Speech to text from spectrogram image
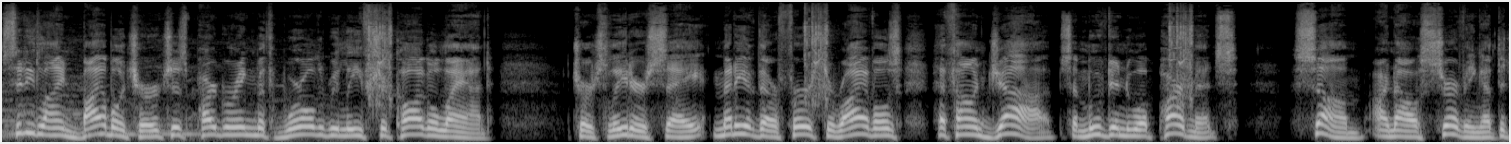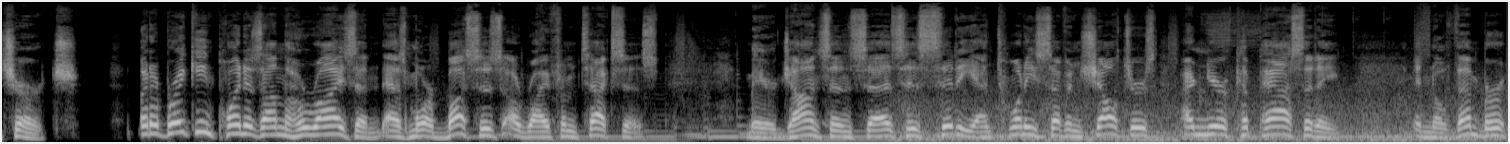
City Line Bible Church is partnering with World Relief Chicagoland. Church leaders say many of their first arrivals have found jobs and moved into apartments. Some are now serving at the church. But a breaking point is on the horizon as more buses arrive from Texas. Mayor Johnson says his city and 27 shelters are near capacity. In November,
